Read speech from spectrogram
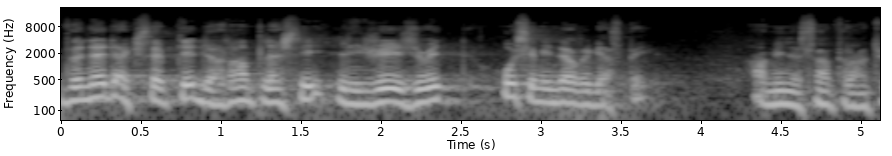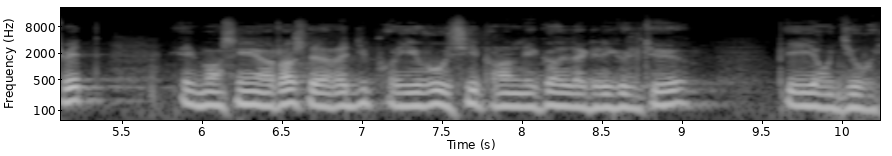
venaient d'accepter de remplacer les jésuites au séminaire de Gaspé en 1938 et Monseigneur Ross leur a dit Pourriez-vous aussi prendre l'école d'agriculture? Puis ils ont dit oui.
